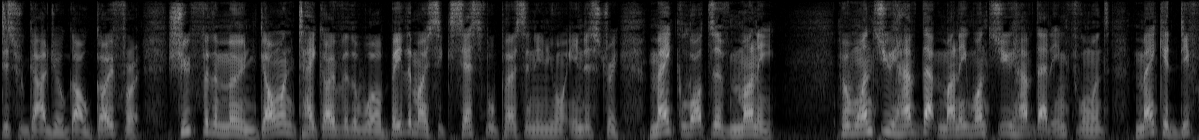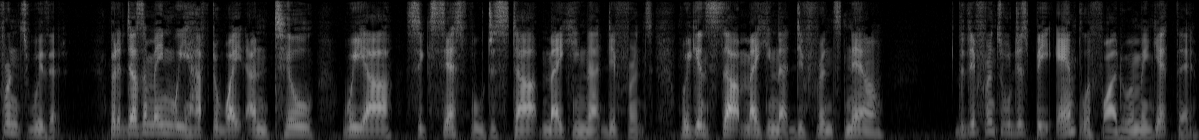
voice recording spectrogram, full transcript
disregard your goal. Go for it. Shoot for the moon. Go and take over the world. Be the most successful person in your industry. Make lots of money. But once you have that money, once you have that influence, make a difference with it. But it doesn't mean we have to wait until we are successful to start making that difference. We can start making that difference now. The difference will just be amplified when we get there.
